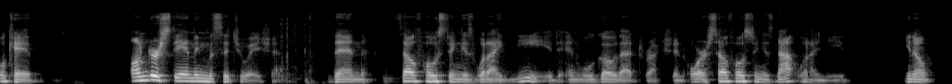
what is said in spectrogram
okay, understanding the situation, then self-hosting is what I need, and we'll go that direction. Or self-hosting is not what I need, you know,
